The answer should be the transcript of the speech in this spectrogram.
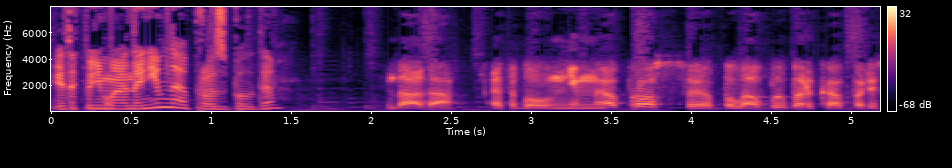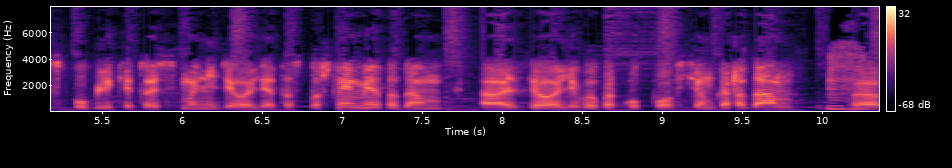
Я так понимаю, анонимный опрос был, да? Да, да. Это был анонимный опрос, была выборка по республике, то есть мы не делали это сплошным методом, а сделали выборку по всем городам, uh-huh,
